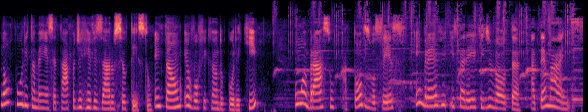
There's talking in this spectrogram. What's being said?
não pule também essa etapa de revisar o seu texto. Então, eu vou ficando por aqui. Um abraço a todos vocês. Em breve estarei aqui de volta. Até mais!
